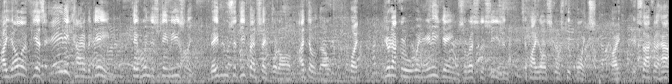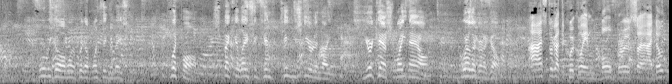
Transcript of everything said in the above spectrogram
Ayala, if he has any kind of a game, they win this game easily. Maybe it was the defense they put on him. I don't know. But you're not going to win any games the rest of the season if Ayala scores two points. All right? It's not going to happen. Before we go, I want to bring up one thing to Mason. Football. Speculation continues here tonight. Your guess right now where they're going to go. I still got the quick lane bowl, Bruce. I don't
